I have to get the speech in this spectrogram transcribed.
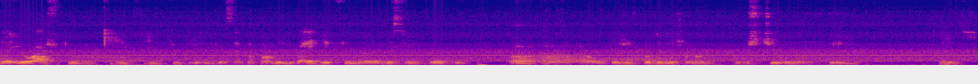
E aí eu acho que, que, que, que o trilho, de certa forma, ele vai refinando assim, um pouco a, a, a, o que a gente poderia chamar do estilo né, dele. É isso.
